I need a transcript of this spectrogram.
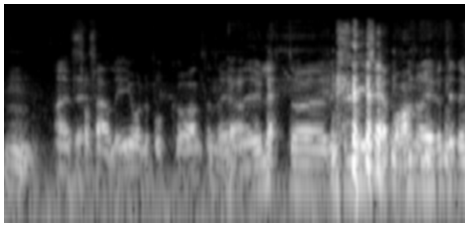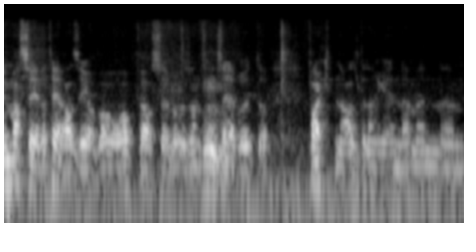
Mm. Han er forferdelig jålebukk og alt dette. Ja. Det er jo lett å liksom, se på han, og det er masse irriterende jobber, og oppførsel og sånn som Mm. ser ut, og fakten og alt det der greiene der, men um,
